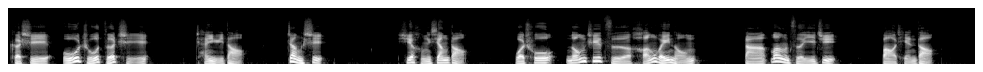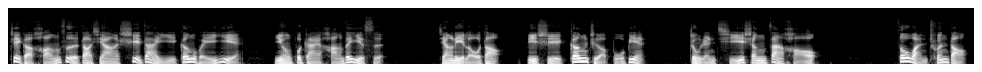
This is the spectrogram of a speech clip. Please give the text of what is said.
可是无竹则止。”陈余道：“正是。”薛恒香道：“我出农之子恒为农，答孟子一句。”宝田道。这个“恒”字倒像世代以耕为业，永不改行的意思。江立楼道必是耕者不变，众人齐声赞好。邹晚春道：“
